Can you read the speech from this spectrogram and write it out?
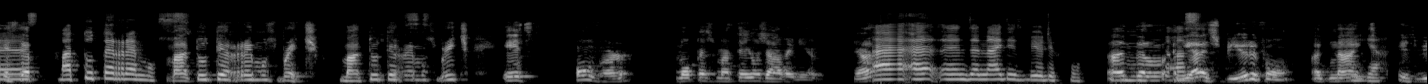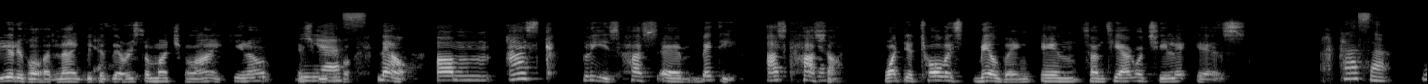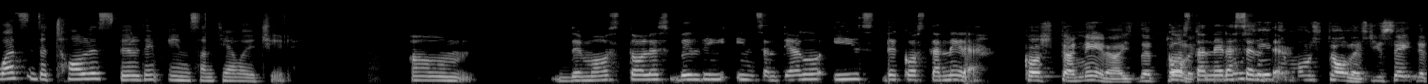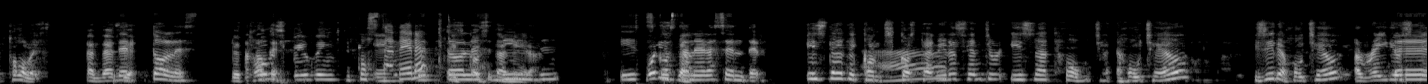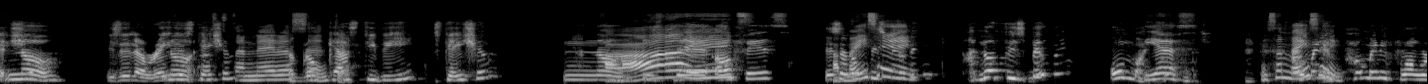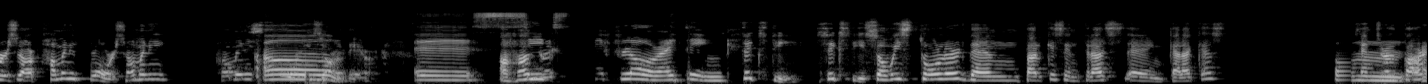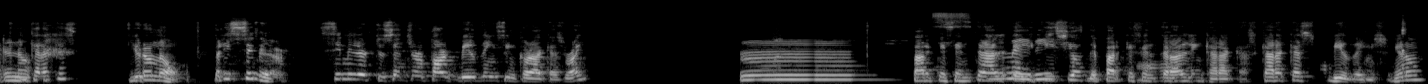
it's the- Matute Remus. Matute Remus Bridge. Matute. Remus Bridge is over Lopez Mateos Avenue. Yeah, Uh, uh, and the night is beautiful. and the, Because- yeah, it's beautiful at night. Yeah. It's beautiful at night because there is so much light, you know? It's beautiful. Yes. Now, um, ask, please, has, uh, Betty, ask Hasa what the tallest building in Santiago, Chile is. Hasa, what's the tallest building in Santiago de Chile? Um, the most tallest building in Santiago is the Costanera. Costanera is the tallest. You Costanera don't say the Center. most tallest, you say the tallest, and that's The it. tallest, The tallest building, The the Costanera? tallest Costanera. building is What is that? Costanera Center. is that the Ah. Costanera Center? Is that hot- a hotel? Is it a hotel, a radio Uh, station? no, Is it a radio no, station? Costanera A Center. broadcast TV station? no, Ah, it's the it's- office. Is an office building? An office building? Oh my Yes. goodness. It's How many, amazing. how many floors are, how many floors, how many, how many stories are Oh. there? Uh, A hundred? 60 floor, I think. 60, 60. So it's taller than Parque Central eh, in Caracas, Central Um, I Park in. Caracas? You don't know, but it's similar, similar to Central Park buildings in Caracas, right? Mm, Parque Central, maybe. edificios de Parque Ah. Central in Caracas, Caracas buildings, you know?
